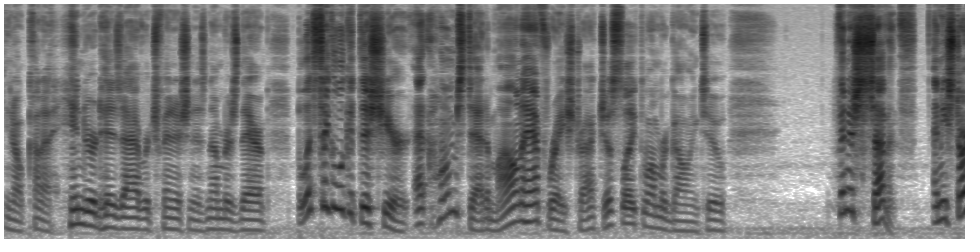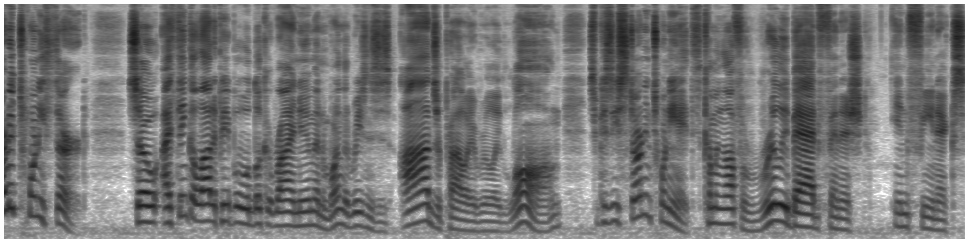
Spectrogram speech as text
you know, kind of hindered his average finish and his numbers there. But let's take a look at this year at Homestead, a mile and a half racetrack, just like the one we're going to. Finished seventh, and he started 23rd. So I think a lot of people would look at Ryan Newman, and one of the reasons his odds are probably really long is because he's starting 28th. He's coming off a really bad finish in Phoenix.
